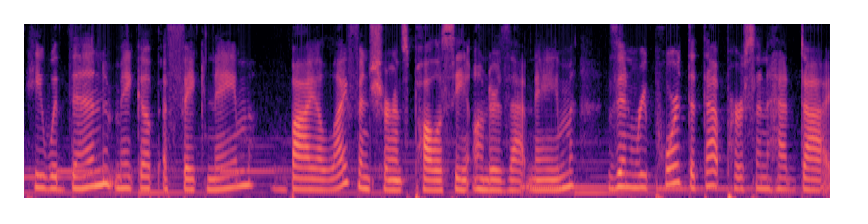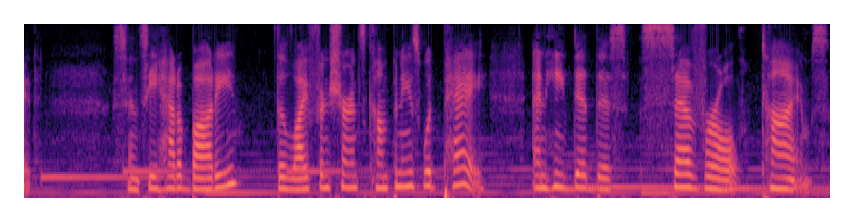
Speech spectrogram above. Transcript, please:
He would then make up a fake name, buy a life insurance policy under that name, then report that that person had died. Since he had a body, the life insurance companies would pay, and he did this several times.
